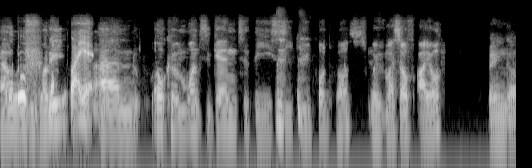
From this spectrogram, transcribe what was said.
hello everybody. Quiet. and welcome once again to the CQ podcast with myself, Ayo. Bingo.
